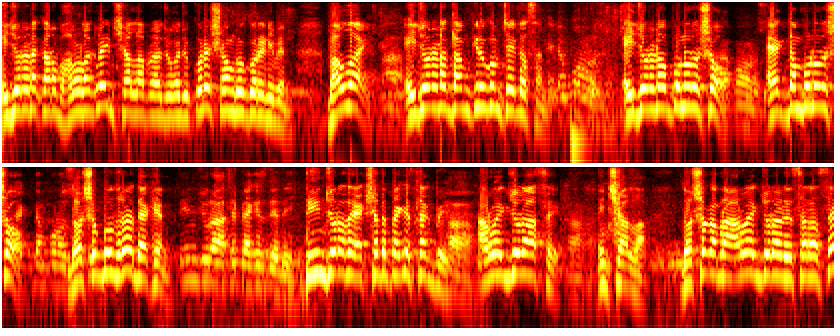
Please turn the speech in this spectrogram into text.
এই জোড়াটা কারও ভালো লাগলে ইনশাল্লাহ আপনারা যোগাযোগ করে সংগ্রহ করে নেবেন। বাবু ভাই এই জোড়াটার দাম কীরকম চাইতেছেন? এই জোড়াটাও পনেরোশো? একদম পনেরোশো? দর্শক বন্ধুরা দেখেন। তিন জোড়া আছে প্যাকেজ দিয়ে দেই। তিন জোড়াতে একসাথে প্যাকেজ থাকবে? হ্যাঁ। আরও এক জোড়া আছে? হ্যাঁ। ইনশাল্লাহ দর্শক আমরা আরও এক জোড়া রেসার আছে।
